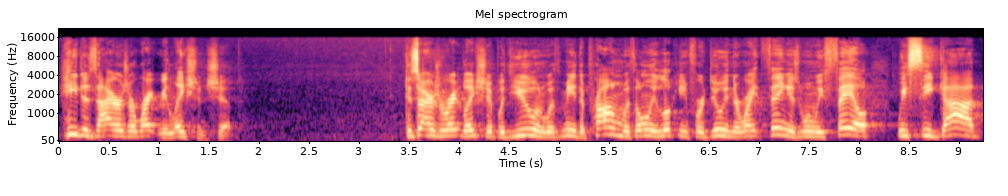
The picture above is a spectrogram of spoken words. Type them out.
He desires a right relationship. Desires a right relationship with you and with me. The problem with only looking for doing the right thing is when we fail, we see God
